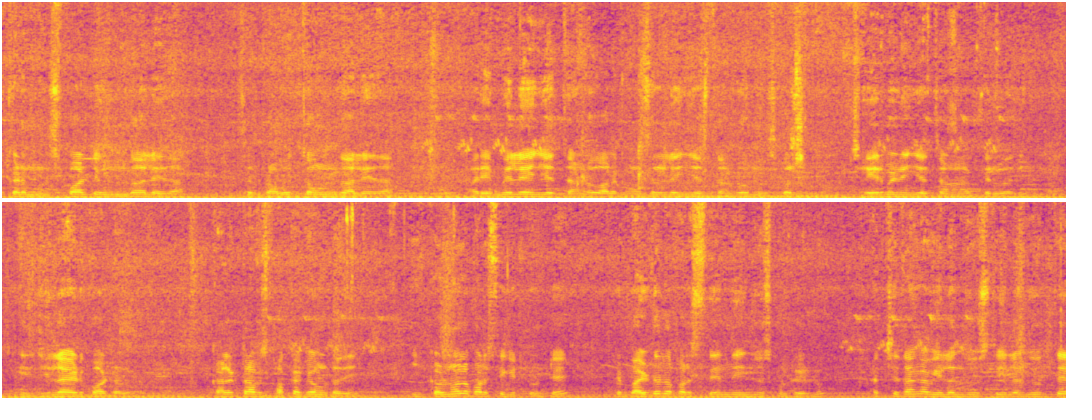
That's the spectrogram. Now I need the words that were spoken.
ఇక్కడ మున్సిపాలిటీ ఉందా లేదా? అసలు ప్రభుత్వం ఉందా లేదా? మరి ఎమ్మెల్యే ఏం చేస్తాడో వాళ్ళ కౌన్సిలర్లు ఏం చేస్తాడో మున్సిపల్ చైర్మన్ ఏం చేస్తాడో నాకు తెలియదు ఇది జిల్లా హెడ్ క్వార్టర్ కలెక్టర్ ఆఫీస్ పక్కకే ఉంటుంది. ఇక్కడ ఉన్న వాళ్ళ పరిస్థితి ఇట్లుంటే బయట వాళ్ళ పరిస్థితి ఏంది? ఏం చూసుకుంటే వీళ్ళు? ఖచ్చితంగా వీళ్ళని చూస్తే వీళ్ళని చూస్తే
